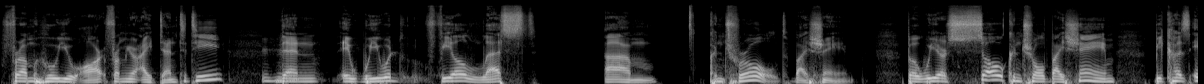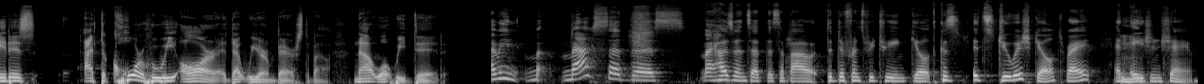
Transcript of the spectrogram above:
from who you are, from your identity, Mm-hmm. then it, we would feel less um, controlled by shame. But we are so controlled by shame because it is at the core who we are that we are embarrassed about, not what we did. I mean, M- Max said this. My husband said this about the difference between guilt because it's Jewish guilt, right, and Asian shame,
